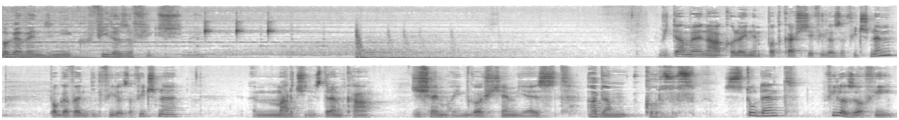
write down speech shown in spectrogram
Pogawędnik filozoficzny. Witamy na kolejnym podcaście filozoficznym. Pogawędnik filozoficzny. Marcin Zdremka. Dzisiaj moim gościem jest Adam Korzus. student filozofii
